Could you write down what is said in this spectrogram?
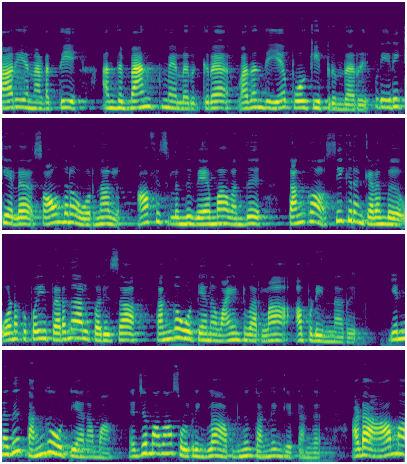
காரியம் நடத்தி அந்த பேங்க் மேலே இருக்கிற வதந்தியை போக்கிட்டு இருந்தார் இப்படி இருக்கையில் சவுந்தரம் ஒரு நாள் ஆஃபீஸ்லேருந்து வேகமாக வந்து தங்கம் சீக்கிரம் கிளம்பு. உனக்கு போய் பிறந்தநாள் பரிசாக தங்க ஓட்டியானை வாங்கிட்டு வரலாம் அப்படின்னாரு. என்னது தங்க ஒட்டியானம்மா நிஜமாக தான் சொல்கிறீங்களா அப்படின்னு தங்கம் கேட்டாங்க. அட ஆமா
